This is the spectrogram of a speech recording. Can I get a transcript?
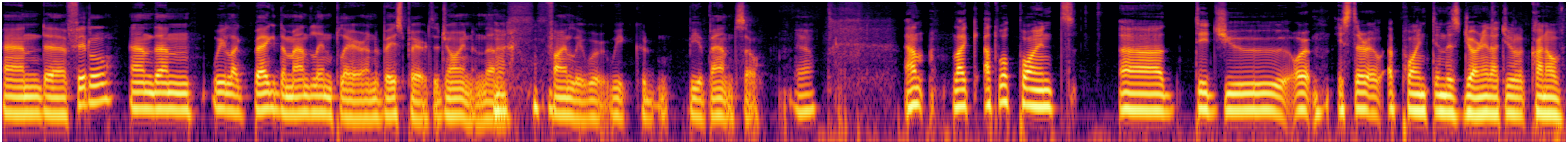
and uh, fiddle, and then we like begged the mandolin player and the bass player to join, and then finally we we could be a band. So Yeah. And like, at what point uh, did you, or is there a point in this journey that you kind of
